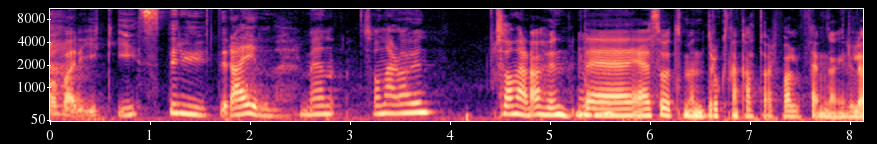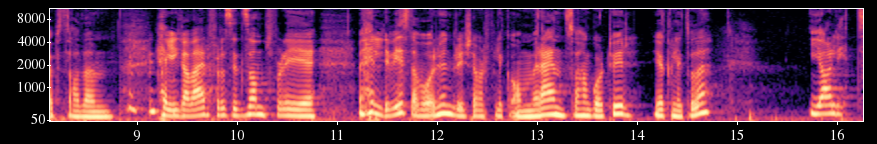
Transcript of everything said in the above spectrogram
Og bare gikk i spruteregn. Men sånn er det av hund. Sånn er det av hund. Det, jeg så ut som en drukna katt i hvert fall fem ganger i løpet av den helga der, for å si det sånn. Fordi, men heldigvis, da, vår hund bryr seg i hvert fall ikke om regn, så han går tur. Gjør ikke litt av det? Ja, litt.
